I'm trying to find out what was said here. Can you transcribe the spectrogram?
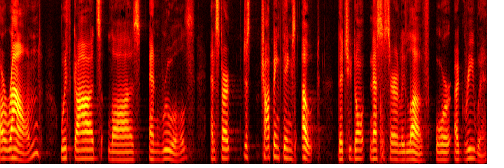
around with God's laws and rules and start just chopping things out that you don't necessarily love or agree with.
